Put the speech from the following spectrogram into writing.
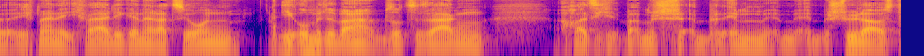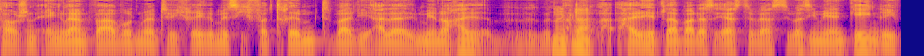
äh, ich meine, ich war ja die Generation, die unmittelbar sozusagen auch als ich beim im, im, im Schüleraustausch in England war, wurden wir natürlich regelmäßig vertrimmt, weil die alle in mir noch Heil. Heil Hitler war das erste, was, was sie mir entgegenrief.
